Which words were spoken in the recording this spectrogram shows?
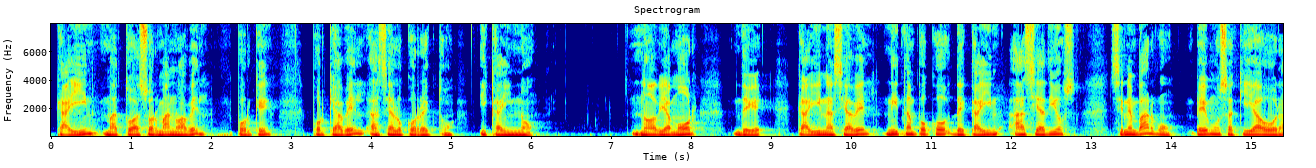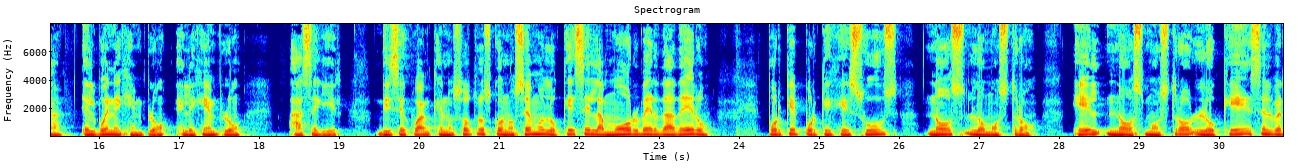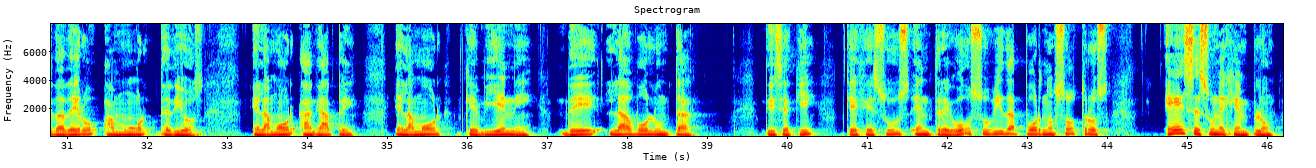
Caín mató a su hermano Abel. ¿Por qué? Porque Abel hacía lo correcto y Caín no. No había amor de Caín hacia Abel, ni tampoco de Caín hacia Dios. Sin embargo, vemos aquí ahora el buen ejemplo, el ejemplo a seguir. Dice Juan que nosotros conocemos lo que es el amor verdadero. ¿Por qué? Porque Jesús nos lo mostró. Él nos mostró lo que es el verdadero amor de Dios. El amor agape, el amor que viene de la voluntad. Dice aquí que Jesús entregó su vida por nosotros. Ese es un ejemplo,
